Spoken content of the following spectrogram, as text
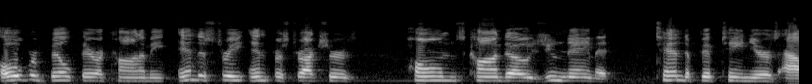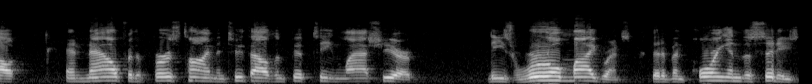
overbuilt their economy, industry, infrastructures, homes, condos, you name it, 10 to 15 years out. And now, for the first time in 2015, last year, these rural migrants that have been pouring into the cities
